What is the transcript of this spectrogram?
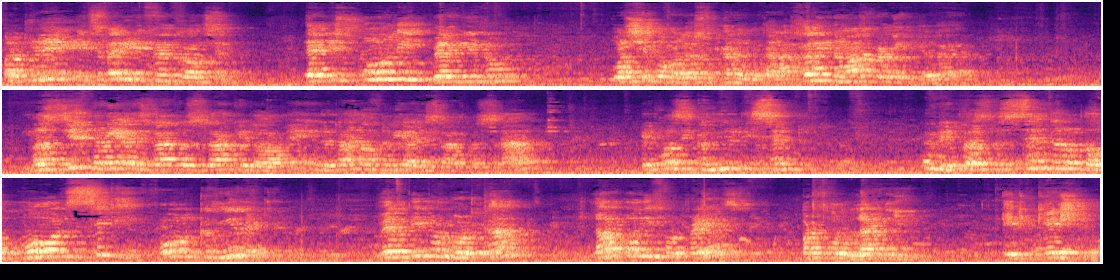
But today it's a very different concept. That is only where we do worship of Allah subhanahu wa ta'ala. खाली नमाज पढ़ने की जगह है मस्जिद नबी अलैहिस्सलाम के दौर में in the time of Nabi अलैहिस्सलाम it was a community center. And it was the center of the whole city, whole community, where people would come not only for prayers, but for learning, education,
